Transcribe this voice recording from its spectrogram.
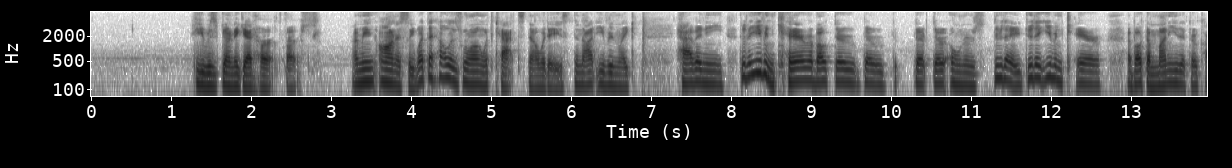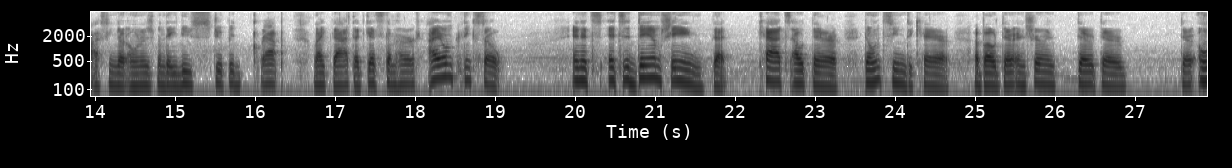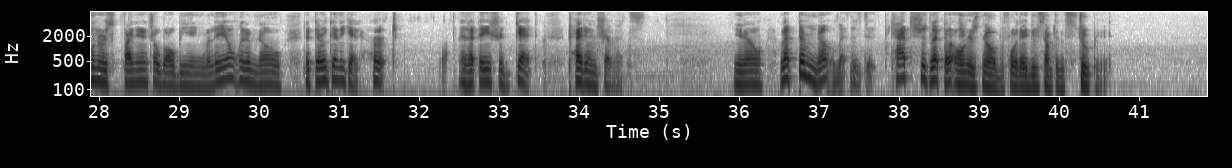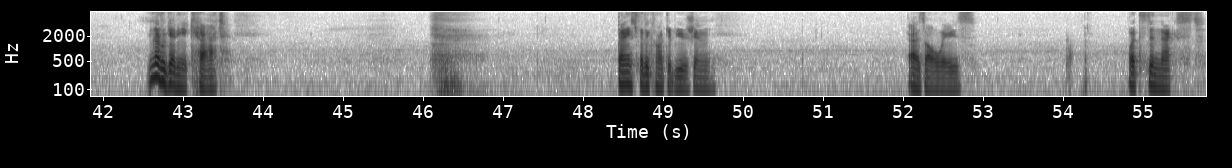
he was going to get hurt first. I mean, honestly, what the hell is wrong with cats nowadays? To not even like have any? Do they even care about their their their, their owners? Do they do they even care about the money that they're costing their owners when they do stupid crap like that that gets them hurt? I don't think so. And it's it's a damn shame that cats out there don't seem to care about their insurance, their their their owner's financial well-being when they don't let them know that they're going to get hurt and that they should get pet insurance. You know, let them know. Let, cats should let their owners know before they do something stupid. I'm never getting a cat. Thanks for the contribution as always. What's the next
